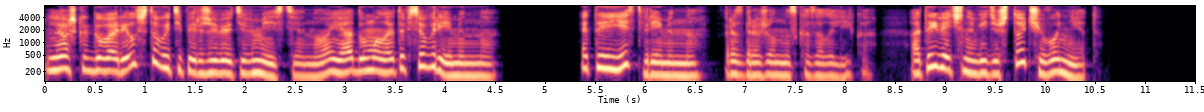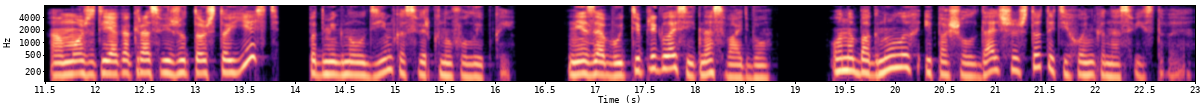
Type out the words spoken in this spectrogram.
Лёшка говорил, что вы теперь живете вместе, но я думал, это все временно. Это и есть временно, раздраженно сказала Лика а ты вечно видишь то, чего нет». «А может, я как раз вижу то, что есть?» — подмигнул Димка, сверкнув улыбкой. «Не забудьте пригласить на свадьбу». Он обогнул их и пошел дальше, что-то тихонько насвистывая.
